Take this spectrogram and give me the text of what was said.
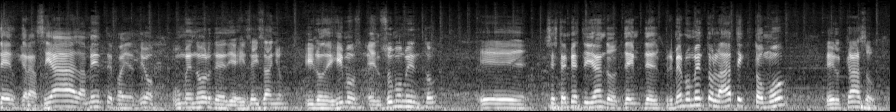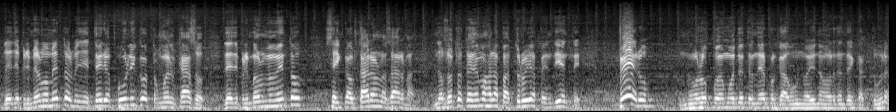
desgraciadamente falleció un menor de 16 años y lo dijimos en su momento, eh, se está investigando. De- Desde el primer momento la ATIC tomó el caso. Desde el primer momento el Ministerio Público tomó el caso. Desde el primer momento se incautaron las armas. Nosotros tenemos a la patrulla pendiente, pero no lo podemos detener porque aún no hay una orden de captura.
